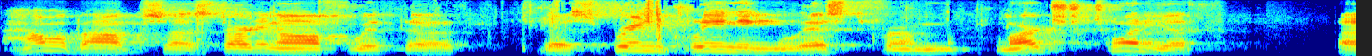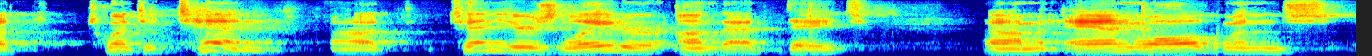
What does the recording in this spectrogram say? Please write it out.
how about uh, starting off with the spring cleaning list from March 20th, uh, 2010? Uh, 10 years later on that date, um, Anne Waldman's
